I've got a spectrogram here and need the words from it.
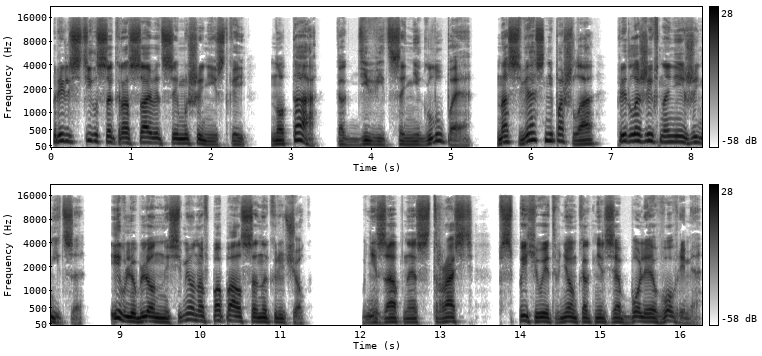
прельстился красавицей-машинисткой, но та, как девица не глупая, на связь не пошла, предложив на ней жениться, и влюбленный Семенов попался на крючок. Внезапная страсть вспыхивает в нем как нельзя более вовремя.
